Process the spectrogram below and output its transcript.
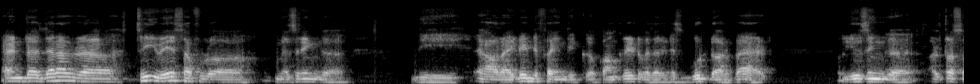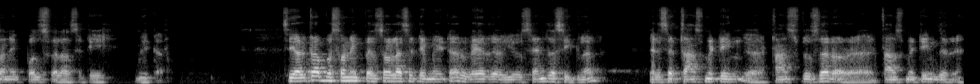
And uh, there are uh, three ways of uh, measuring the or identifying the concrete whether it is good or bad using ultrasonic pulse velocity meter. See ultrasonic pulse velocity meter where you send the signal. There is a transmitting uh, transducer or uh, transmitting the,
